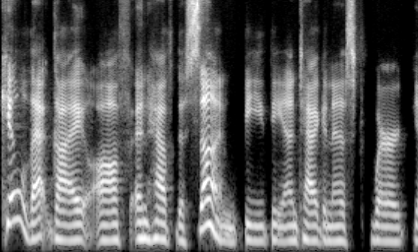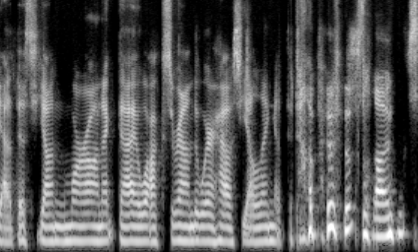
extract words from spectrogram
kill that guy off and have the son be the antagonist where yeah this young moronic guy walks around the warehouse yelling at the top of his lungs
